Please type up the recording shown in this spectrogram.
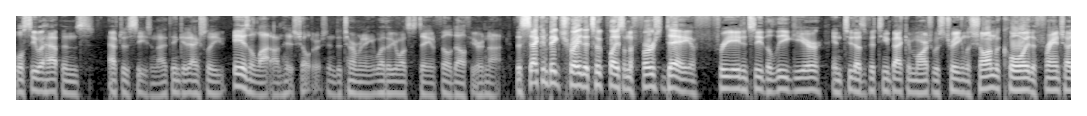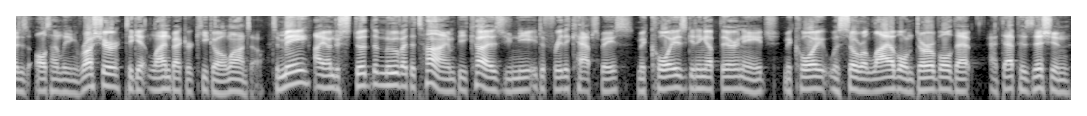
we'll see what happens after the season. I think it actually is a lot on his shoulders in determining whether he wants to stay in Philadelphia or not. The second big trade that took place on the first day of free agency, the league year in 2015, back in March, was trading LeSean McCoy, the franchise's all time leading rusher, to get linebacker Kiko Alonso. To me, I understood the move at the time because you needed to free the cap space. McCoy is getting up there in age. McCoy was so reliable and durable that at that position,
